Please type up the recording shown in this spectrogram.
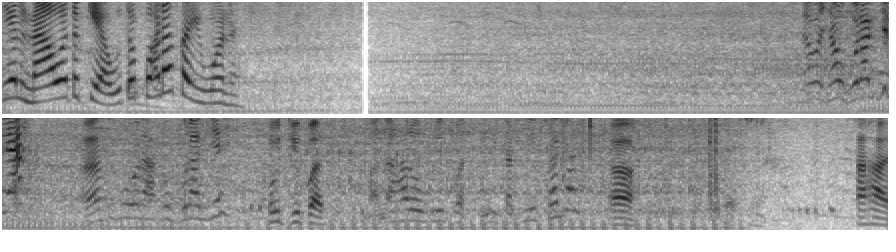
તેલ ના હોય તો કેવું તો પડે કયું ને હા? હા હા. હા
